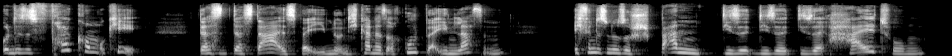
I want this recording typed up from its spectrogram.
Und es ist vollkommen okay, dass das da ist bei ihnen und ich kann das auch gut bei ihnen lassen ich finde es nur so spannend, diese, diese, diese Haltung,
